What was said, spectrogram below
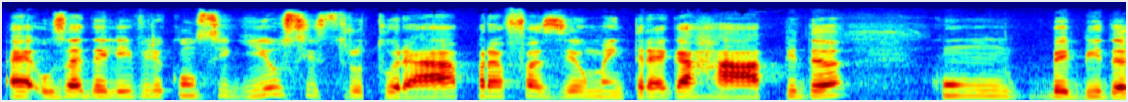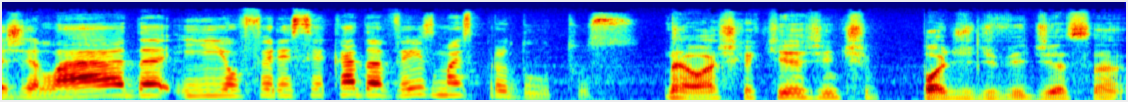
é, o Zé Delivery conseguiu se estruturar para fazer uma entrega rápida, com bebida gelada e oferecer cada vez mais produtos? Não, eu acho que aqui a gente pode dividir essa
